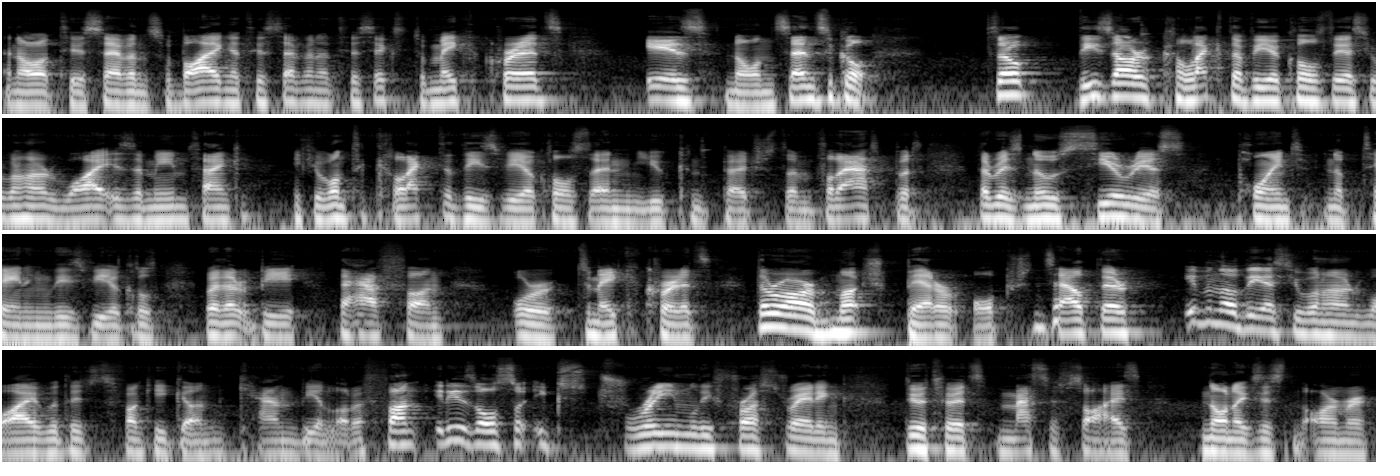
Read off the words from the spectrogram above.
and not at tier 7. So buying a tier 7 and tier 6 to make credits is nonsensical. So these are collector vehicles. The SU-100Y is a meme tank. If you want to collect these vehicles, then you can purchase them for that. But there is no serious point in obtaining these vehicles, whether it be to have fun or to make credits. There are much better options out there. Even though the SU-100Y with its funky gun can be a lot of fun, it is also extremely frustrating due to its massive size, non-existent armor,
